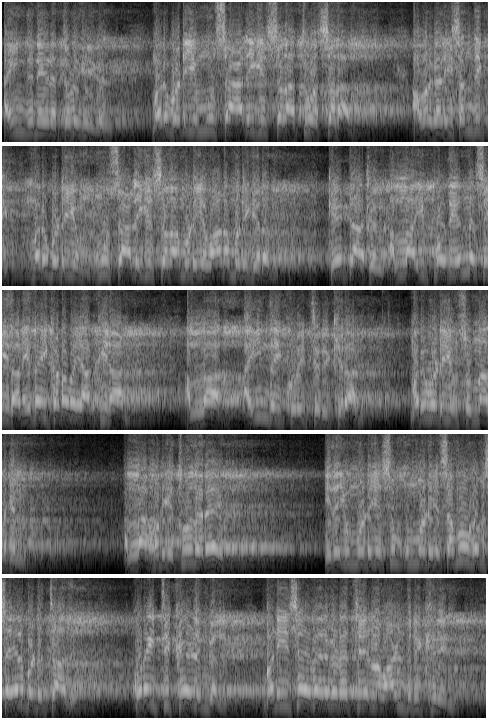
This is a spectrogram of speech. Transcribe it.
ஐந்து நேர தொழுகைகள். மறுபடியும் மூசா அலிகி ஸலாத்து வசலாம் அவர்களை சந்திக்க மறுபடியும் மூசா அலிகி ஸலாமுடைய வானம் வருகிறது. கேட்டார்கள் அல்லாஹ் இப்போது என்ன செய்தான்? எதை கடமையாக்கினான்? அல்லாஹ் ஐந்தை குறைத்திருக்கிறான். மறுபடியும் சொன்னார்கள் அல்லாஹுடைய தூதரே இதை உம்முடைய உம்முடைய சமூகம் செயல்படுத்தாது. குறைத்து கேளுங்கள். பனி இஸ்ரவேலர்களிடத்தில் நான் வாழ்ந்திருக்கிறேன்.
